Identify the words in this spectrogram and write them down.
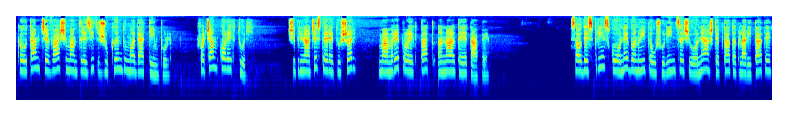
căutam ceva și m-am trezit jucându-mă de-a timpul. Făceam corecturi și prin aceste retușări m-am reproiectat în alte etape. S-au desprins cu o nebănuită ușurință și o neașteptată claritate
